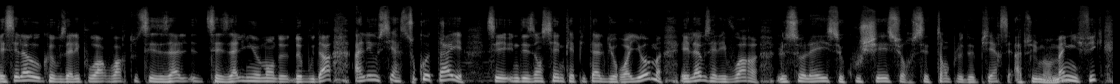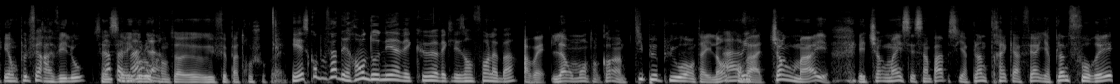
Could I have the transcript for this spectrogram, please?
Et c'est là où que vous allez pouvoir voir tous ces, al- ces alignements de, de Bouddha. Allez aussi à Sukhothai, c'est une des anciennes capitales du royaume. Et là, vous allez voir le soleil se coucher sur ces temples de pierre. C'est absolument magnifique. Et on peut le faire à vélo. C'est Ah, assez rigolo mal. quand euh, il fait pas trop chaud quand même. Et est-ce qu'on peut faire des randonnées avec eux, avec les enfants là-bas? Ah ouais, là on monte encore un petit peu plus haut en Thaïlande. Ah on oui. va à Chiang Mai et Chiang Mai c'est sympa parce qu'il y a plein de treks à faire, il y a plein de forêts.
